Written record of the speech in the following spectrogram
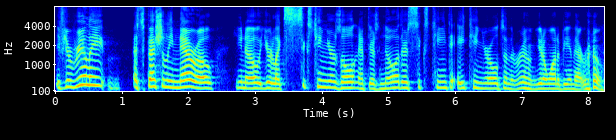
if you're really especially narrow, you know, you're like 16 years old, and if there's no other 16 to 18 year olds in the room, you don't want to be in that room.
